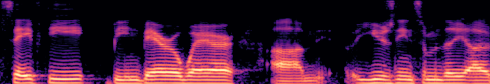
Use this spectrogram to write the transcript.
safety, being bear aware, um, using some of the uh,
